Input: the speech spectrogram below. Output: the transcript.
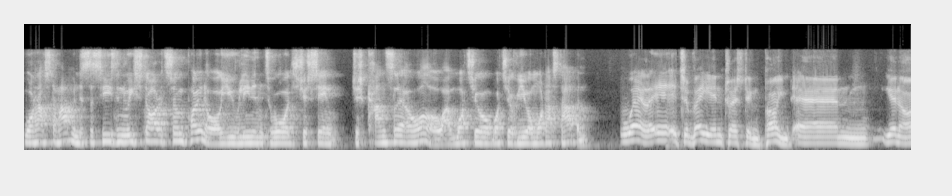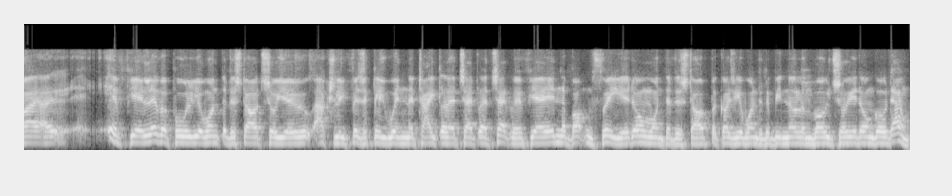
what has to happen? Does the season restart at some point, or are you leaning towards just saying just cancel it all? Or what's your what's your view on what has to happen? Well, it's a very interesting point. Um, you know, I, if you're Liverpool, you wanted to start so you actually physically win the title, etc., etc. If you're in the bottom three, you don't want to start because you wanted to be null and void so you don't go down.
